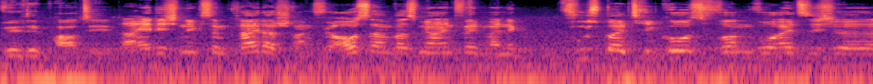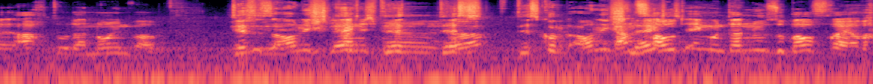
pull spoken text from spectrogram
wilde Party. Da hätte ich nichts im Kleiderschrank für, außer was mir einfällt, meine Fußballtrikots von wo als ich äh, acht oder neun war. Das ist auch nicht schlecht. Mehr, das, ja. das, kommt auch nicht Ganz schlecht. Ganz hauteng und dann nur so bauchfrei. Aber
